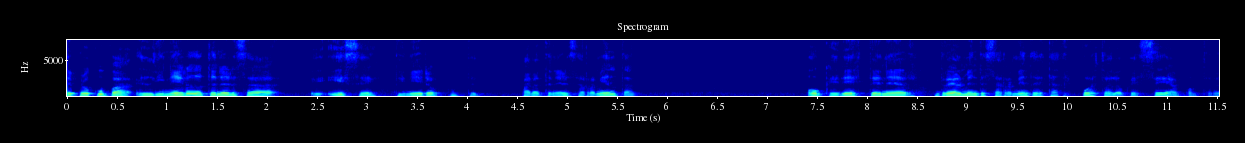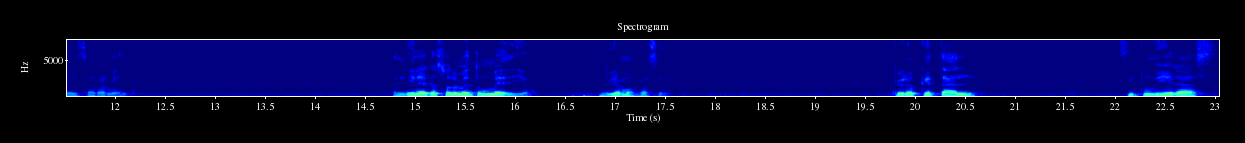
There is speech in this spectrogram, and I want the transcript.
¿Te preocupa el dinero de tener esa, e, ese dinero para tener esa herramienta? ¿O querés tener realmente esa herramienta y estás dispuesto a lo que sea por tener esa herramienta? El dinero es solamente un medio, digámoslo así. Pero ¿qué tal si pudieras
